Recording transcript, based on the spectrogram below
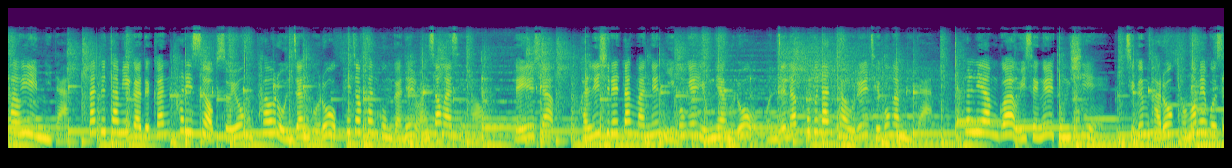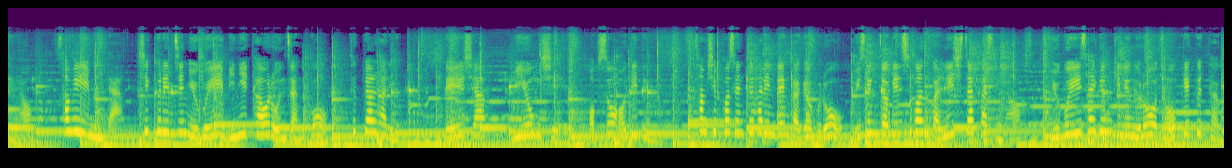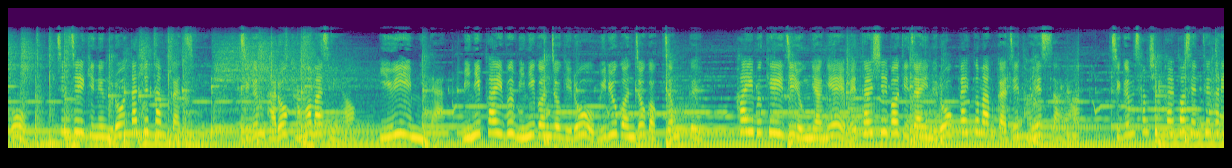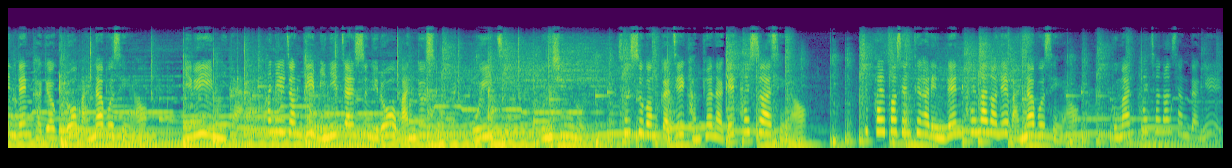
4위입니다. 따뜻함이 가득한 카리스 업소용 타올 온장고로 쾌적한 공간을 완성하세요. 네일샵, 관리실에 딱 맞는 201 용량으로 언제나 포근한 타올을 제공합니다. 편리함과 위생을 동시에 지금 바로 경험해보세요. 3위입니다. 시크릿진 UV 미니 타올 온장고 특별 할인 네일샵, 미용실, 업소 어디든 30% 할인된 가격으로 위생적인 수건 관리 시작하세요. UV 살균 기능으로 더욱 깨끗하고 찜질 기능으로 따뜻함까지 지금 바로 경험하세요. 2위입니다. 미니 파이브 미니 건조기로 위류 건조 걱정 끝. 파이브 케이지 용량의 메탈 실버 디자인으로 깔끔함까지 더했어요. 지금 38% 할인된 가격으로 만나보세요. 1위입니다. 한일전기 미니 짤순이로 만두속, 오이지, 음식물, 손수건까지 간편하게 탈수하세요. 18% 할인된 8만원에 만나보세요. 98,000원 상당의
